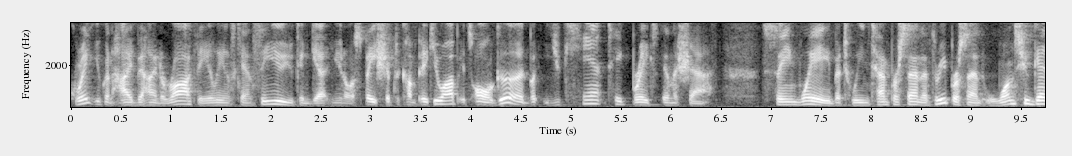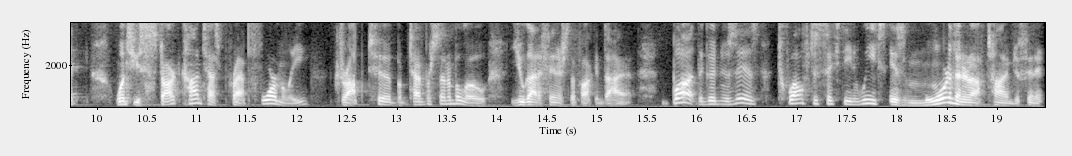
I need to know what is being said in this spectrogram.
great. You can hide behind a rock. The aliens can't see you. You can get, you know, a spaceship to come pick you up. It's all good, but you can't take breaks in the shaft. Same way between 10% and 3%. Once you get, once you start contest prep formally drop to 10% or below, you got to finish the fucking diet. But the good news is 12 to 16 weeks is more than enough time to finish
